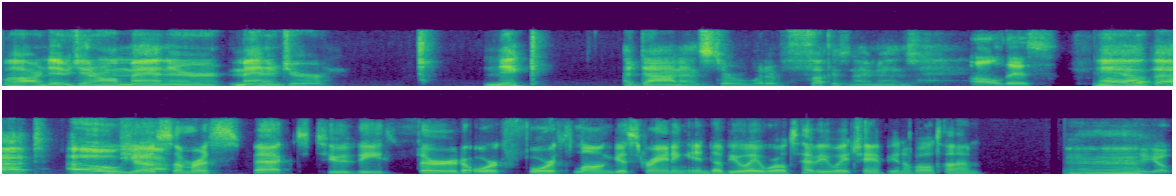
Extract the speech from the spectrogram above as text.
Well, our new general manager, manager Nick Adonis, or whatever the fuck his name is. Aldis. Yeah, Aldis. that. Oh, Show yeah. Show some respect to the third or fourth longest reigning NWA World's Heavyweight Champion of all time. There Eh, you go.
